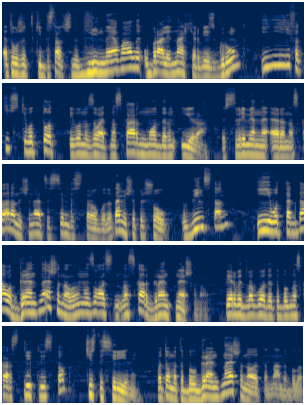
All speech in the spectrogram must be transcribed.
Это уже такие достаточно длинные овалы. Убрали нахер весь грунт. И фактически вот тот, его называют NASCAR Modern Era. То есть современная эра NASCAR начинается с 72 года. Там еще пришел Винстон. И вот тогда вот Grand National, она называлась NASCAR Grand National. Первые два года это был NASCAR Strictly Stock, чисто серийный. Потом это был Grand National, это надо было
